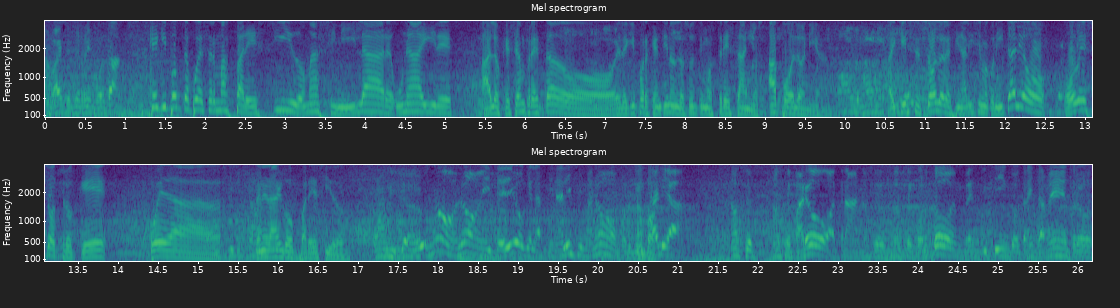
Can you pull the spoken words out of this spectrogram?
me parece que es re importante. ¿Qué equipo Octa puede ser más parecido, más similar, un aire a los que se ha enfrentado el equipo argentino en los últimos tres años, a Polonia? ¿Hay que irse solo a la finalísima con Italia o, o ves otro que pueda tener algo parecido? No, no, y te digo que la finalísima no, porque Tampoco. Italia no se, no se paró atrás, no se, no se cortó en 25, 30 metros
